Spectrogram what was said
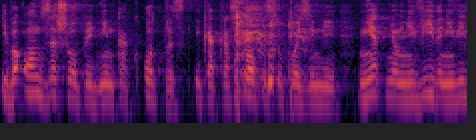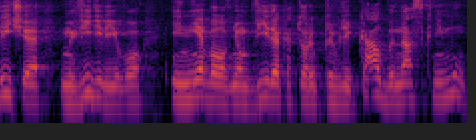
Ибо он взошел пред ним, как отпрыск и как росток из сухой земли. Нет в нем ни вида, ни величия. Мы видели его, и не было в нем вида, который привлекал бы нас к нему.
